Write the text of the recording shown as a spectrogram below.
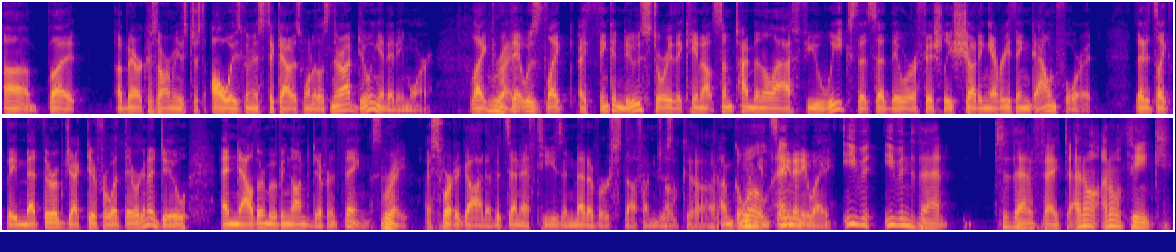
uh, but America's Army is just always going to stick out as one of those, and they're not doing it anymore. Like Right. it was like I think a news story that came out sometime in the last few weeks that said they were officially shutting everything down for it. That it's like they met their objective for what they were going to do, and now they're moving on to different things. Right. I swear to God, if it's NFTs and metaverse stuff, I'm just Oh God. I'm going Well, insane anyway. Even even to that to that effect, I don't I don't think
